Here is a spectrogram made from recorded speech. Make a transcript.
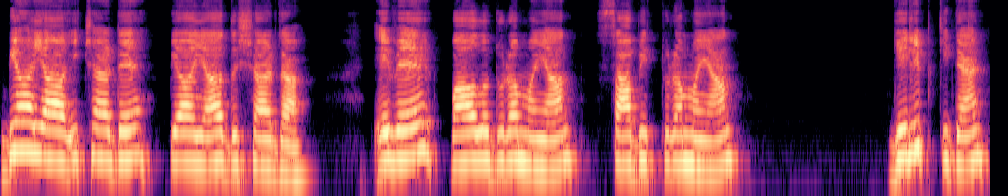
Bir ayağı içeride bir ayağı dışarıda. Eve bağlı duramayan, sabit duramayan, gelip giden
